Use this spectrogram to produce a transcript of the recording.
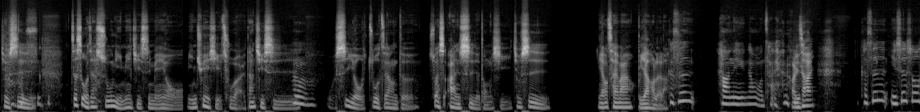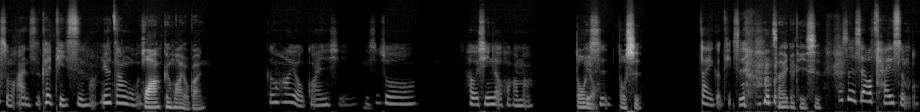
就 是。这是我在书里面其实没有明确写出来，但其实我是有做这样的算是暗示的东西，就是你要猜吗？不要好了啦。可是好，你让我猜。好，你猜。可是你是说什么暗示？可以提示吗？因为这样我花跟花有关，跟花有关系。你是说核心的花吗？都有，是都是。再一个提示，再一个提示。但是是要猜什么？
